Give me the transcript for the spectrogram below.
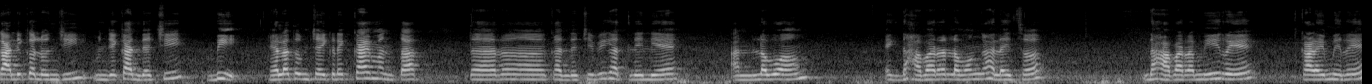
काली कलोंजी म्हणजे कांद्याची बी. ह्याला तुमच्या इकडे काय म्हणतात? तर कांद्याची बी घातलेली आहे. आणि लवंग एक दहा बारा लवंग घालायचं. दहा बारा मिरे काळे मिरे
